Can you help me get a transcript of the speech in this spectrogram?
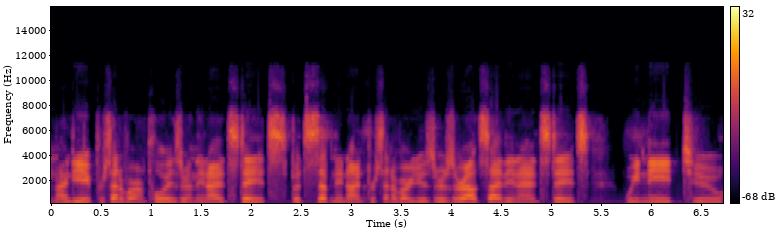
98% of our employees are in the United States, but 79% of our users are outside the United States we need to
